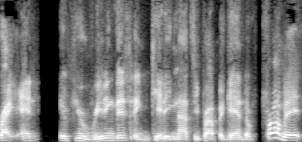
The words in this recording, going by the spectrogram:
right, and if you're reading this and getting Nazi propaganda from it,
